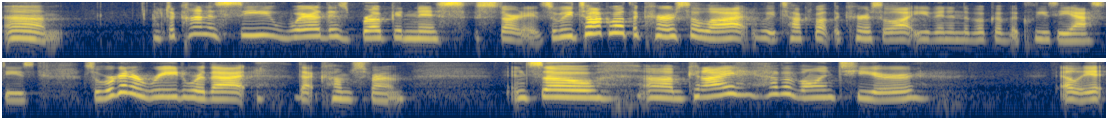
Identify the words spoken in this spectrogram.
Um, to kind of see where this brokenness started. So we talk about the curse a lot. We talked about the curse a lot even in the book of Ecclesiastes. So we're going to read where that that comes from. And so, um, can I have a volunteer? Elliot,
